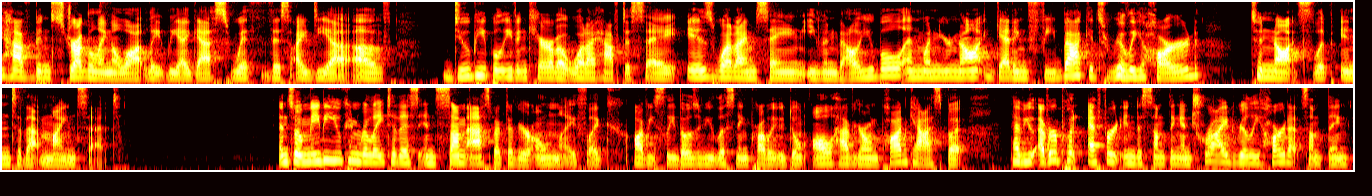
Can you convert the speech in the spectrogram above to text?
have been struggling a lot lately, I guess, with this idea of do people even care about what I have to say? Is what I'm saying even valuable? And when you're not getting feedback, it's really hard to not slip into that mindset. And so maybe you can relate to this in some aspect of your own life. Like, obviously, those of you listening probably don't all have your own podcast, but have you ever put effort into something and tried really hard at something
